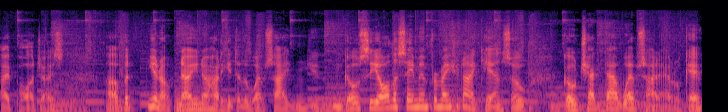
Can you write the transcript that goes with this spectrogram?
I apologize. Uh, but you know, now you know how to get to the website, and you can go see all the same information I can, so go check that website out, okay?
